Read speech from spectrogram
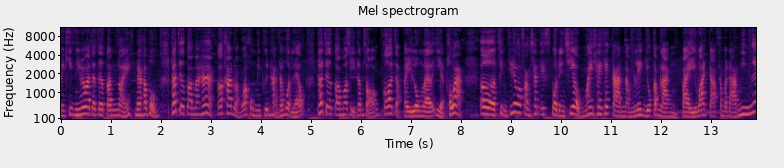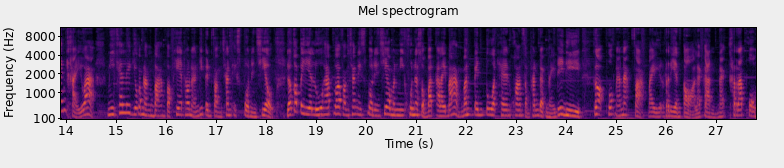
ในคลิปนี้ไม่ว่าจะเจอตอนไหนนะครับผม ถ้าเจอตอนมา 5 ก็คาดหวังว่าคงมีพื้นฐานทั้งหมดแล้ว ถ้าเจอตอนม 4 เทอม 2 ก็จะไปลงรายละเอียด เพราะว่าเออสิ่งที่เรียกว่าฟังชัน exponential ไม่ใช่แค่การนำเลขยกกำลังไปวาดกราฟธรรมดา มีเงื่อนไขว่ามีแค่เลขยกกำลังบางประเภทเท่านั้นที่เป็นฟังก์ชัน exponential แล้วก็ไปเรียนรู้ครับว่าฟังก์ชัน exponential มันมีคุณสมบัติอะไรบ้าง มันเป็นตัวแทนความสัมพันธ์แบบไหนได้ดี ก็พวกนั้นนะฝากไปเรียนต่อแล้วกันนะครับผม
